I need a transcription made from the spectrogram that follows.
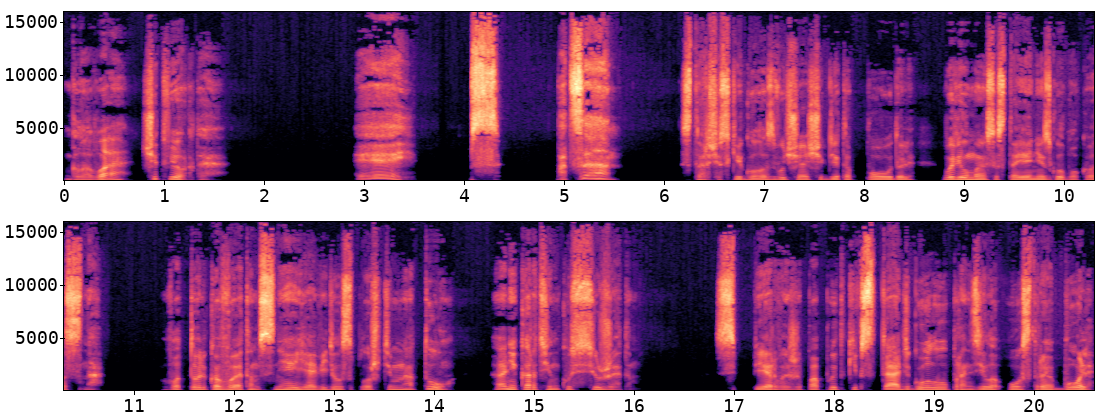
Глава четвертая. «Эй! Пс! Пацан!» Старческий голос, звучащий где-то поодаль, вывел мое состояние из глубокого сна. Вот только в этом сне я видел сплошь темноту, а не картинку с сюжетом. С первой же попытки встать голову пронзила острая боль,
